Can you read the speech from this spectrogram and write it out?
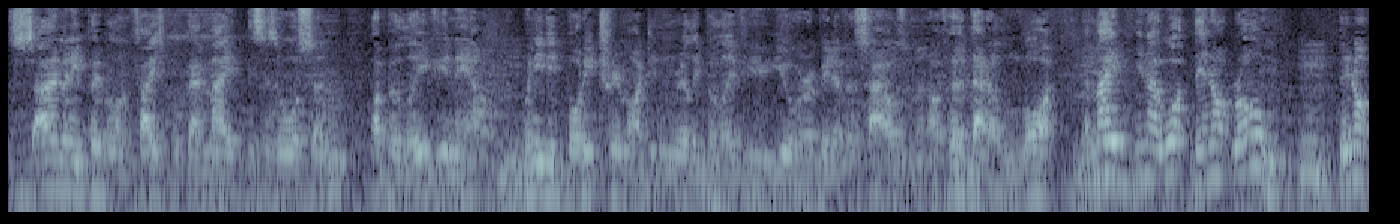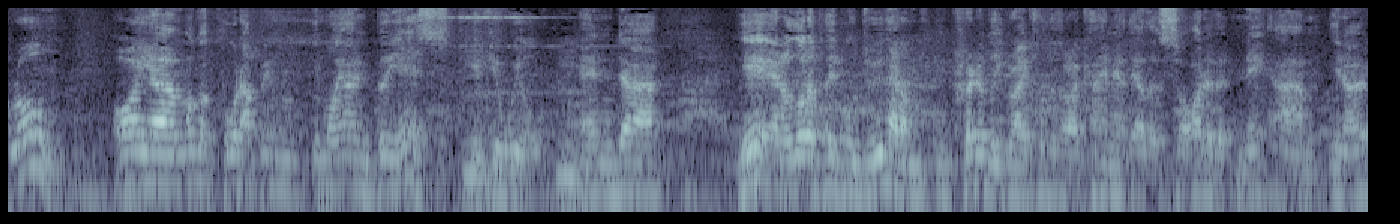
so many people on Facebook go, mate, this is awesome. I believe you now. When you did Bodytrim, I didn't really believe you. You were a bit of a salesman. I've heard that a lot. And mate, you know what? They're not wrong. Mm. They're not wrong. I um, I got caught up in, in my own BS, if you will, and. Uh, yeah, and a lot of people do that. I'm incredibly grateful that I came out the other side of it. Ne- um, you know,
